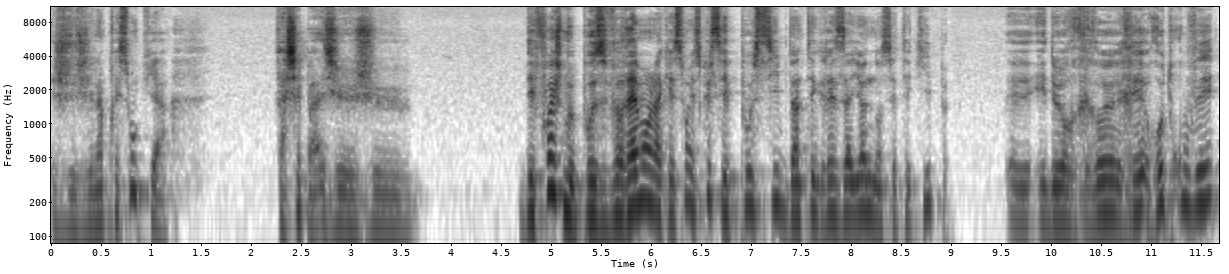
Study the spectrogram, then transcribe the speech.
j'ai l'impression qu'il y a. Enfin, je sais pas, je, Des fois, je me pose vraiment la question est-ce que c'est possible d'intégrer Zion dans cette équipe et, de retrouver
